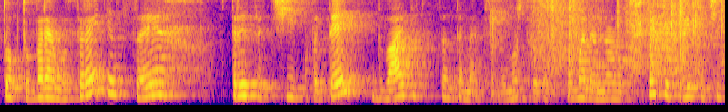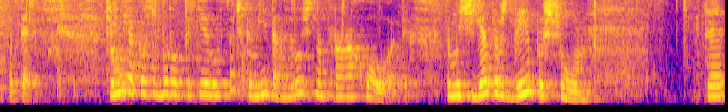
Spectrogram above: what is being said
Тобто беремо середнє, це 36 петель 20 см. Ви можете побачити, у мене на спиці 36 петель. Чому я кажу, беру такі листочки, мені так зручно прораховувати. Тому що я завжди пишу. Це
